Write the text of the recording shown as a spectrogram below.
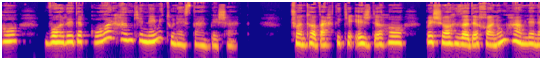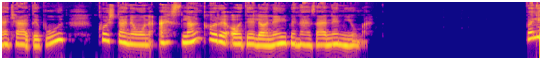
ها وارد قار هم که نمی‌تونستن بشن. چون تا وقتی که ها به شاهزاده خانم حمله نکرده بود کشتن اون اصلا کار عادلانه به نظر نمی اومد. ولی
